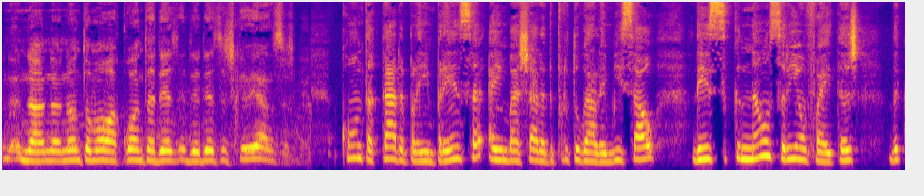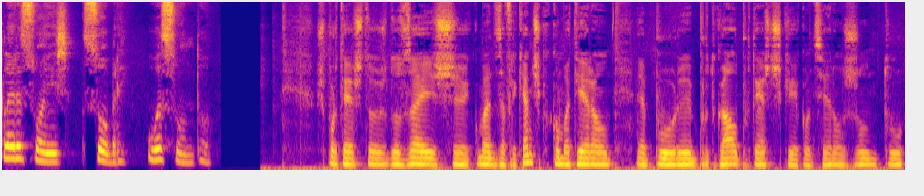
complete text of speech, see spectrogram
não, não, não tomou a conta de, de, dessas crianças. Contactada pela imprensa, a Embaixada de Portugal em Bissau disse que não seriam feitas declarações sobre o assunto os protestos dos ex-comandos africanos que combateram eh, por Portugal, protestos que aconteceram junto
